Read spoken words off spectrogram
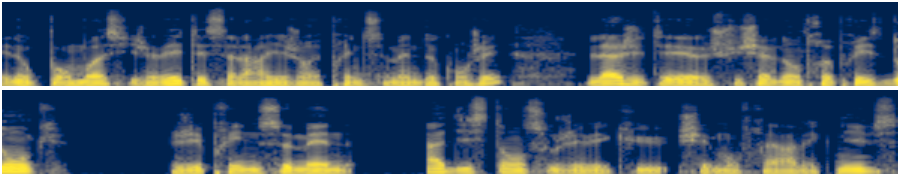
Et donc pour moi, si j'avais été salarié, j'aurais pris une semaine de congé. Là, j'étais, je suis chef d'entreprise, donc j'ai pris une semaine à distance où j'ai vécu chez mon frère avec Nils.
